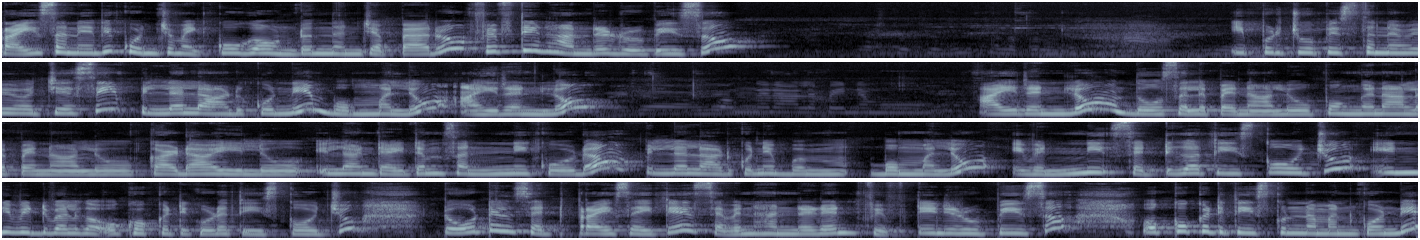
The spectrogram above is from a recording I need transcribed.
ప్రైస్ అనేది కొంచెం ఎక్కువగా ఉంటుందని చెప్పారు. Fifteen hundred rupees. ఇప్పుడు చూపిస్తున్నవి వచ్చేసి పిల్లలు ఆడుకునే బొమ్మలు ఐరన్లో ఐరన్లో దోసల పెనాలు పొంగనాల పెనాలు కడాయిలు ఇలాంటి ఐటమ్స్ అన్నీ కూడా పిల్లలు ఆడుకునే బొమ్మ బొమ్మలు ఇవన్నీ సెట్గా తీసుకోవచ్చు. ఇండివిజువల్గా ఒక్కొక్కటి కూడా తీసుకోవచ్చు. టోటల్ సెట్ ప్రైస్ అయితే seven hundred and fifty rupees. ఒక్కొక్కటి తీసుకున్నాం అనుకోండి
